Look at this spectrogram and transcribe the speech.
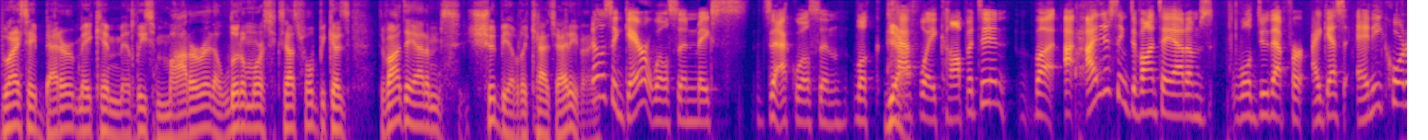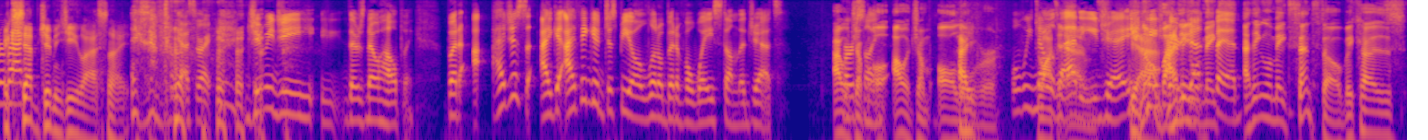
When I say better, make him at least moderate, a little more successful because Davante Adams should be able to catch anything. no, listen, Garrett Wilson makes Zach Wilson look Yeah. halfway competent. But I, I just think Davante Adams will do that for, I guess, any quarterback. Except Jimmy G last night. Except, yes, right. Jimmy G, there's no helping. But I, I just, I, I think it'd just be a little bit of a waste on the Jets. I would jump. All, I would jump all I- over. Well, we know Davante that, Adams. EJ. Yeah. No, but I think, it makes, fan. I think it will make sense though because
